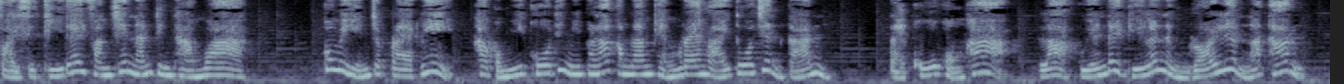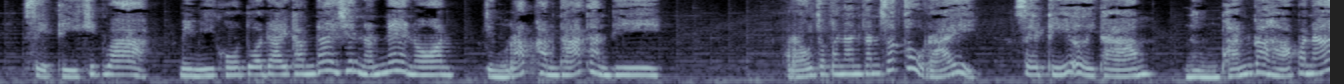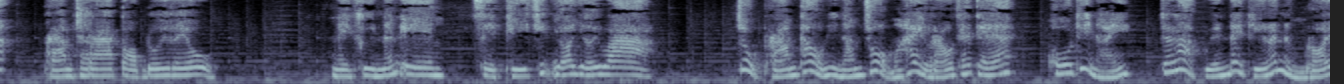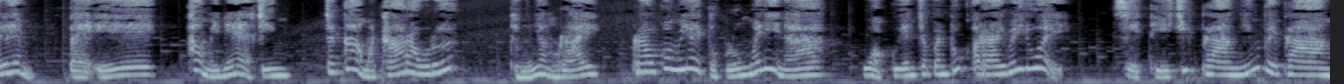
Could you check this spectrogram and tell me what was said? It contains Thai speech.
ฝ่ายเศรษฐีได้ฟังเช่นนั้นจึงถามว่า ก็ไม่เห็นจะแปลกนี่ข้าก็มีโคที่มีพละกำลังแข็งแรงหลายตัวเช่นกัน แต่โคของข้า ลากเกวียนได้ทีละหนึ่งร้อยเล่มนะท่าน เศรษฐีคิดว่า ไม่มีโคตัวใดทำได้เช่นนั้นแน่นอน จึงรับคำท้าทันที เราจะพนันกันสักเท่าไหร่ เศรษฐีเอ่ยถามหนึ่งพันกหาปณะพรามชราตอบโดยเร็ว ในคืนนั้นเอง เศรษฐีคิดย้อเย้ยว่า เจ้าพรามเท่านี่นำโชคมาให้เราแท้ๆ โคที่ไหน จะลากเวียนได้ทีละหนึ่งร้อยเล่ม แต่เอ ถ้าไม่แน่จริง จะกล้ามาท้าเราหรือ ถึงอย่างไร เราก็ไม่ได้ตกลงไว้นี่นาว่าเกวียนจะบรรทุกอะไรไว้ด้วย เศรษฐีคิดพลางยิ้มไปพลาง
